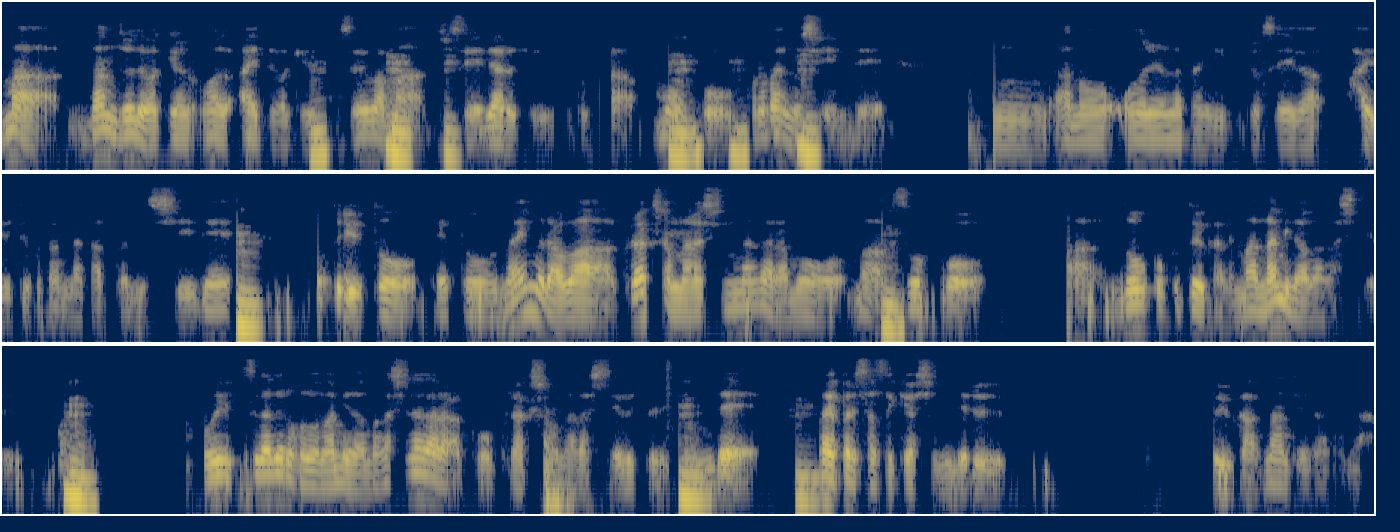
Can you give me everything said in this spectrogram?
まあ、男女で分ける、まああえて分けると、それはまあ、うん女性であるということから、もうこうんう、この前のシーンで、うん、あの踊りの中に女性が入るということはなかったですし、で、と言うと、えっと、苗村はクラクション鳴らしながらも、まあ、うん。すごくこう、まあ、同国というかね、まあ、涙を流してる。うん。こいつが出るほど涙を流しながら、こう、クラクションを鳴らしているという点で、うん。まあ、やっぱり佐々木は死んでる。というか、なんていうんだろうな、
